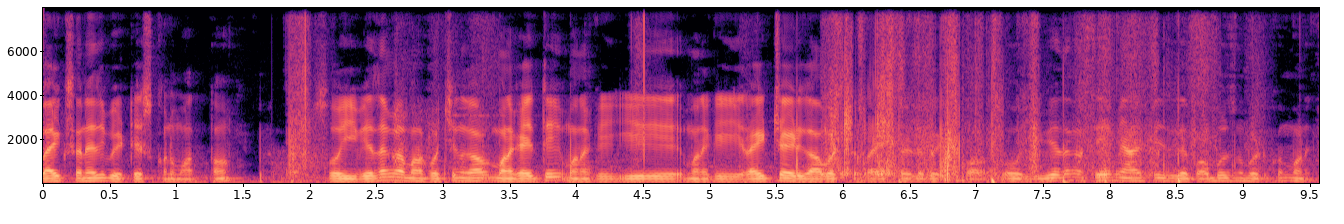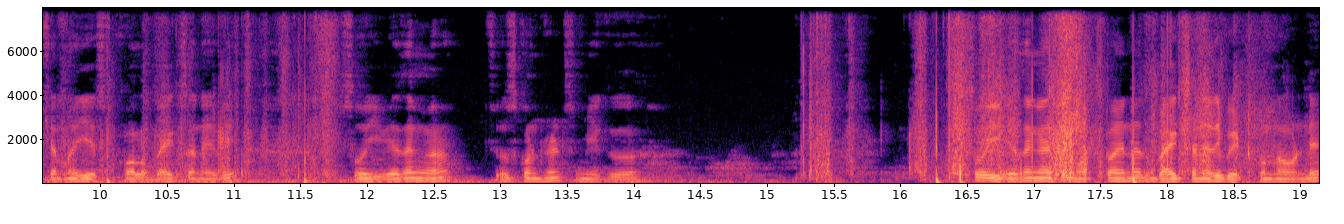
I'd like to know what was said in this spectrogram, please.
బైక్స్ అనేది పెట్టేసుకోండి మొత్తం. సో ఈ విధంగా మనకు వచ్చింది కాబట్టి మనకైతే మనకి ఈ మనకి రైట్ సైడ్ కాబట్టి రైట్ సైడ్లో పెట్టుకోవాలి. సో ఈ విధంగా సేమ్ యాక్టివ్గా బబుల్స్ని పెట్టుకొని మనం చిన్న చేసుకోవాలి బైక్స్ అనేవి. సో ఈ విధంగా చూసుకోండి ఫ్రెండ్స్ మీకు. సో ఈ విధంగా అయితే మొత్తం అనేది బైక్స్ అనేది పెట్టుకున్నామండి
